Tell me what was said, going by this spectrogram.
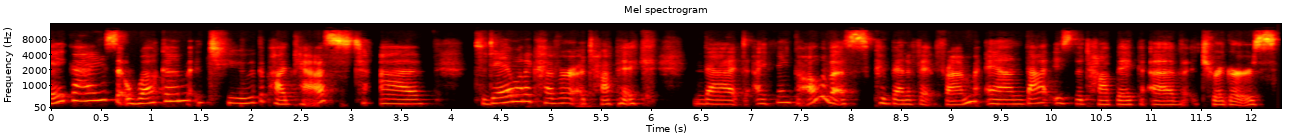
Hey guys, welcome to the podcast. Uh, today, I want to cover a topic that I think all of us could benefit from, and that is the topic of triggers.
